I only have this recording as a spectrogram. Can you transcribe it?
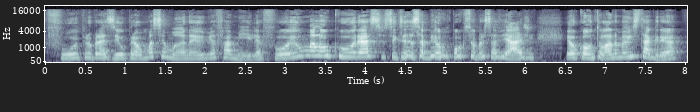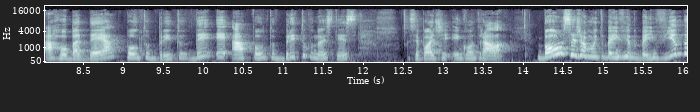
fui para o Brasil para uma semana, eu e minha família. Foi uma loucura. Se você quiser saber um pouco sobre essa viagem, eu conto lá no meu Instagram, dea.brito, D-E-A.brito com dois T's. Você pode encontrar lá. Bom, seja muito bem-vindo, bem-vinda.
